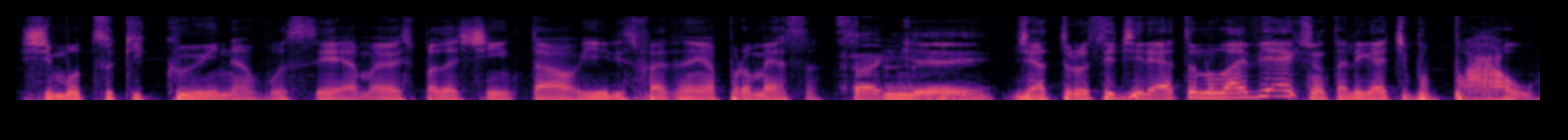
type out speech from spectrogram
Shimotsuki Kuina, você é a maior espadachim e tal. E eles fazem a promessa. Saquei. Já trouxe direto no live action, tá ligado? Tipo, pau,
